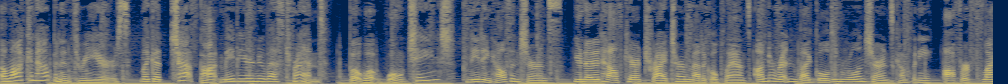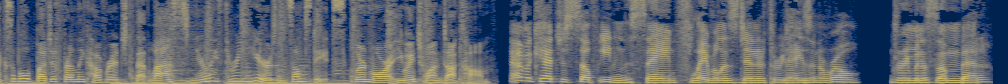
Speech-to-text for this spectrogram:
A lot can happen in three years, like a chatbot may be your new best friend. But what won't change? Needing health insurance. United Healthcare Tri Term Medical Plans, underwritten by Golden Rule Insurance Company, offer flexible, budget friendly coverage that lasts nearly three years in some states. Learn more at uh1.com. Ever catch yourself eating the same flavorless dinner three days in a row? Dreaming of something better?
